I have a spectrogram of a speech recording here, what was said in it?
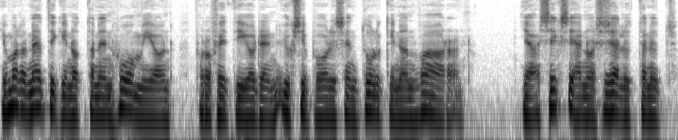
Jumala näyttikin ottaneen huomioon profetioiden yksipuolisen tulkinnan vaaran, ja siksi hän on sisällyttänyt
